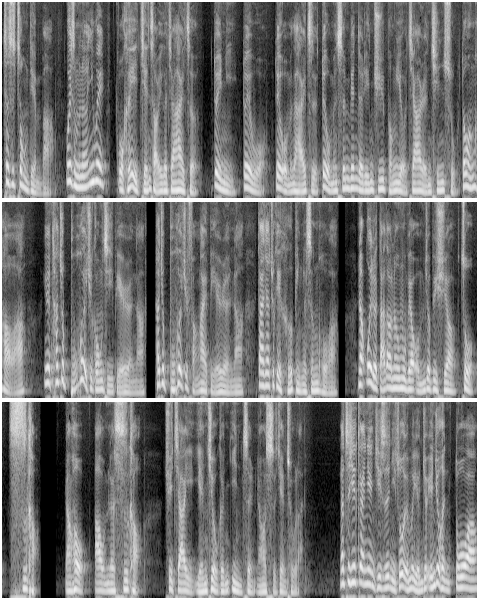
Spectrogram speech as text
这是重点吧？为什么呢？因为我可以减少一个加害者，对你，对我。对我们的孩子，对我们身边的邻居、朋友、家人、亲属都很好啊，因为他就不会去攻击别人啊，他就不会去妨碍别人啊，大家就可以和平的生活啊。那为了达到那个目标，我们就必须要做思考，然后把我们的思考去加以研究跟印证，然后实践出来。那这些概念，其实你说有没有研究？研究很多啊。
